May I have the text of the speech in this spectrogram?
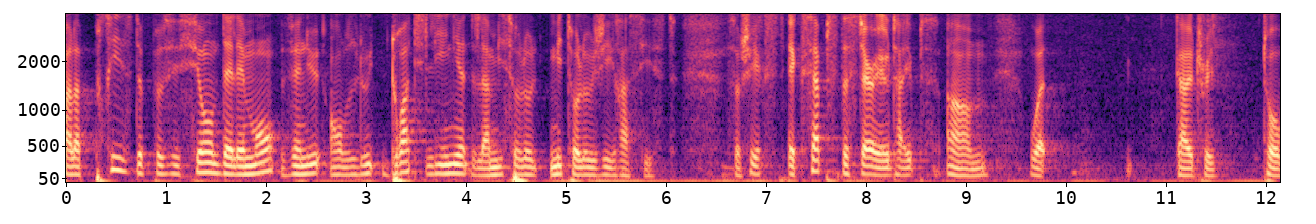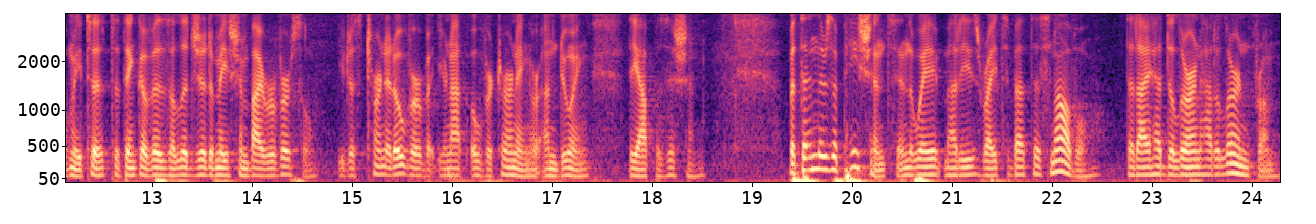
par la prise de position d'éléments venus en droite ligne de la mythologie raciste. So she accepts the stereotypes, um, what Gayatri told me to, to think of as a legitimation by reversal. You just turn it over, but you're not overturning or undoing the opposition. But then there's a patience in the way Maryse writes about this novel that I had to learn how to learn from.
